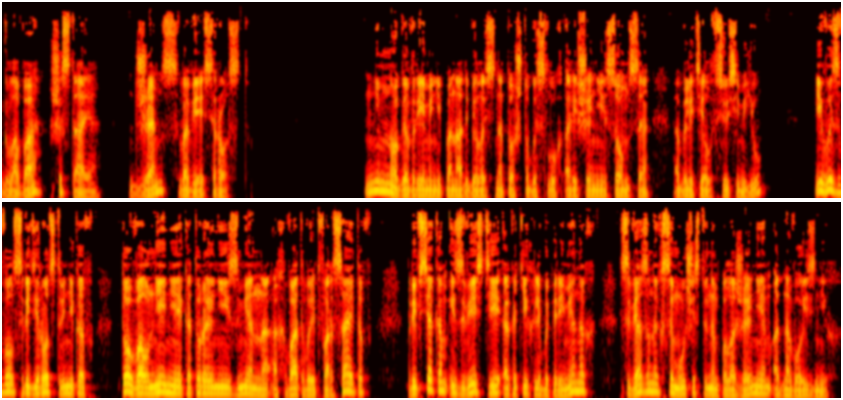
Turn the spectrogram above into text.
Глава шестая. Джемс во весь рост. Немного времени понадобилось на то, чтобы слух о решении Сомса облетел всю семью и вызвал среди родственников то волнение, которое неизменно охватывает форсайтов при всяком известии о каких-либо переменах, связанных с имущественным положением одного из них.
